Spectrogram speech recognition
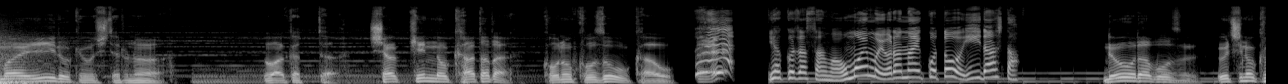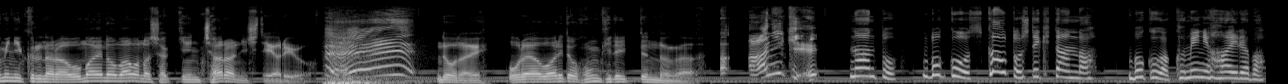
前いい度胸してるなわかった。借金の型だ。この小僧を買おう。ヤクザさんは思いもよらないことを言い出した。どうだ坊主。うちの組に来るならお前のママの借金チャラにしてやるよ。ええどうだい？俺は割と本気で言ってんだが。あ兄貴？なんと僕をスカウトしてきたんだ。僕が組に入れば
